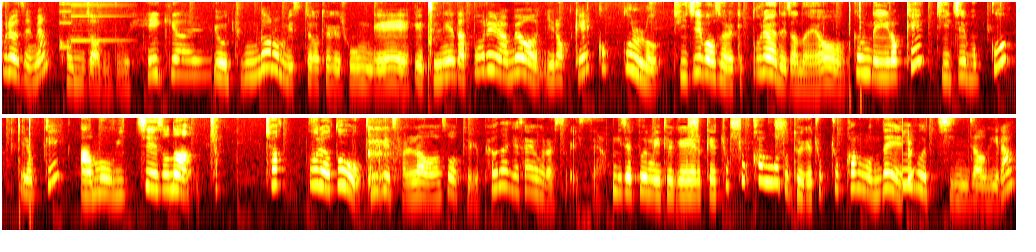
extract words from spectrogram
뿌려주면 건조함도 해결. 이 등드름 미스트가 되게 좋은 게 등에다 뿌리려면 이렇게 거꾸로 뒤집어서 이렇게 뿌려야 되잖아요. 근데 이렇게 뒤집고 이렇게 아무 위치에서나 촥촥 뿌려도 되게 잘 나와서 되게 편하게 사용을 할 수가 있어요. 이 제품이 되게 이렇게 촉촉한 것도 되게 촉촉한 건데 피부 진정이랑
